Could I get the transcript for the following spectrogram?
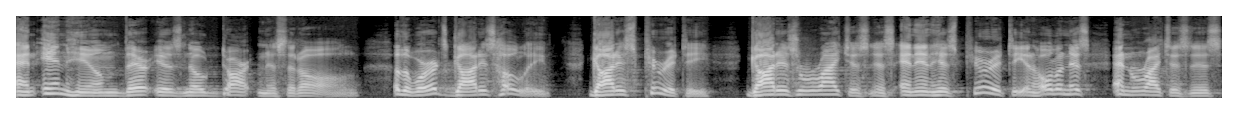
and in him there is no darkness at all. In other words, God is holy. God is purity. God is righteousness. And in his purity and holiness and righteousness,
